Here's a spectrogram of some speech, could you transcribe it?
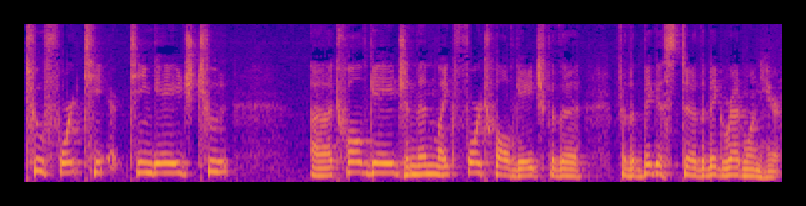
214 gauge, two uh, 12 gauge, and then like 412 gauge for the for the biggest, uh, the big red one here.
